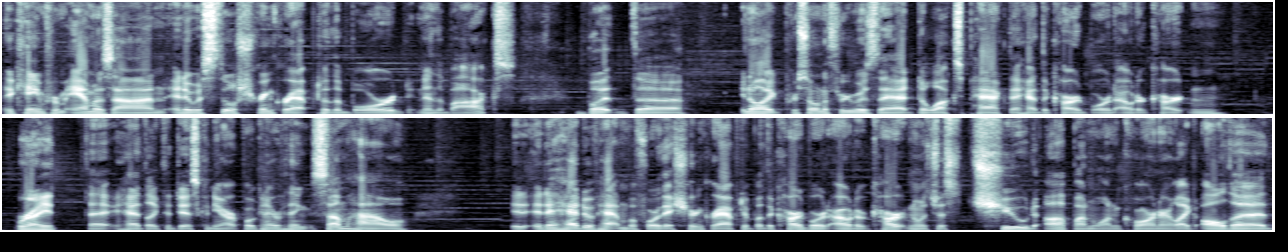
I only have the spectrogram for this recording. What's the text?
it came from Amazon, and it was still shrink wrapped to the board and in the box. But the, you know, like Persona 3 was that deluxe pack that had the cardboard outer carton Right. that had like the disc and the art book and everything. Somehow, it, it had to have happened before they shrink wrapped it, but the cardboard outer carton was just chewed up on one corner. Like all the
